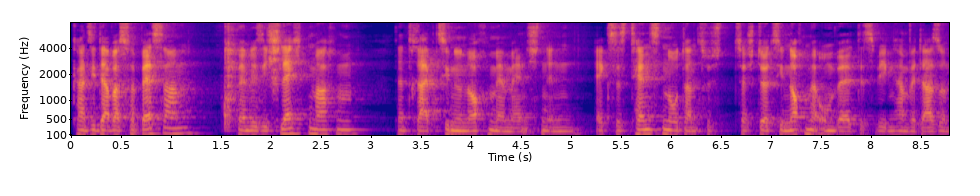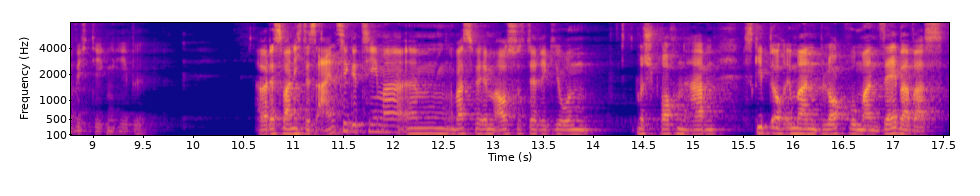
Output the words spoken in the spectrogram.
kann sie da was verbessern. Wenn wir sie schlecht machen, dann treibt sie nur noch mehr Menschen in Existenznot, dann zerstört sie noch mehr Umwelt. Deswegen haben wir da so einen wichtigen Hebel. Aber das war nicht das einzige Thema, ähm, was wir im Ausschuss der Region besprochen haben. Es gibt auch immer einen Blog, wo man selber was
